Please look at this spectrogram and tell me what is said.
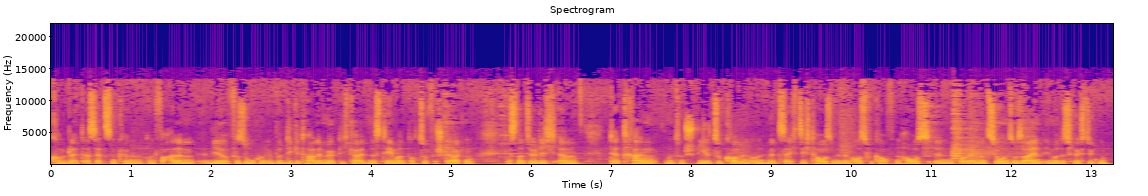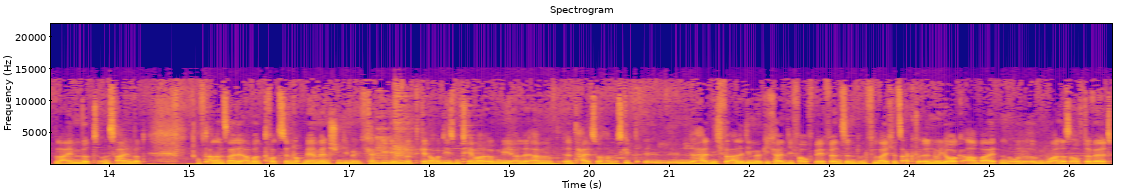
komplett ersetzen können. Und vor allem, wir versuchen über digitale Möglichkeiten das Thema noch zu verstärken, dass natürlich ähm, der Drang, um zum Spiel zu kommen und mit 60.000 mit einem ausverkauften Haus in voller Emotion zu sein, immer das höchste Gut bleiben wird und sein wird. Auf der anderen Seite aber trotzdem noch mehr Menschen die Möglichkeit gegeben wird, genau an diesem Thema irgendwie alle, ähm, äh, teilzuhaben. Es gibt äh, halt nicht für alle die Möglichkeit, die VfB-Fans sind und vielleicht jetzt aktuell in New York arbeiten oder irgendwo anders auf der Welt,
